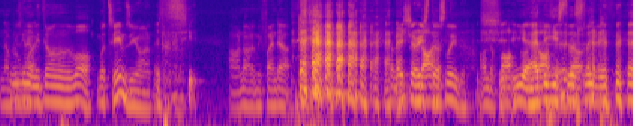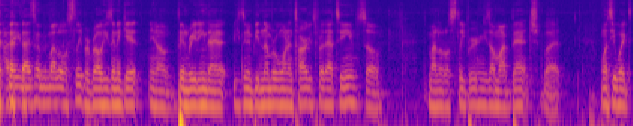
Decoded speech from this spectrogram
number who's one. gonna be throwing him the ball? What team's he on? I don't know. Let me find out. Make sure he's still sleeping. on the fall- yeah, on I think he's still Dolphins, sleeping. I think that's gonna be my little sleeper, bro. He's gonna get, you know, been reading that he's gonna be number one in targets for that team. So, my little sleeper. He's on my bench, but once he wakes,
